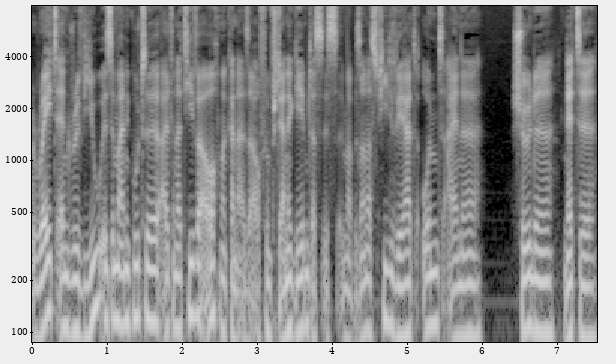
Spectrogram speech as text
Rate and Review ist immer eine gute Alternative auch. Man kann also auch fünf Sterne geben. Das ist immer besonders viel wert und eine schöne, nette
